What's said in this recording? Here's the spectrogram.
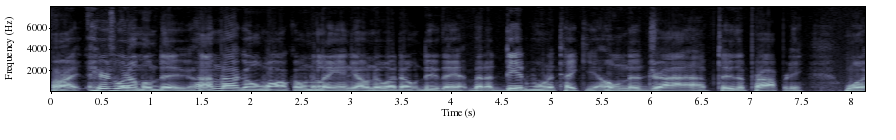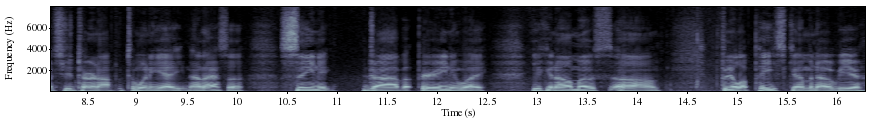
All right, here's what I'm going to do. I'm not going to walk on the land. Y'all know I don't do that, but I did want to take you on the drive to the property once you turn off at 28. Now, that's a scenic drive up here anyway. You can almost uh, feel a peace coming over you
